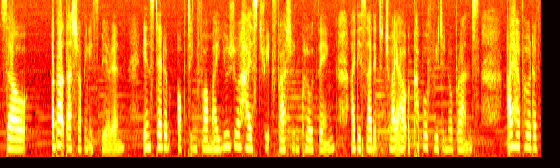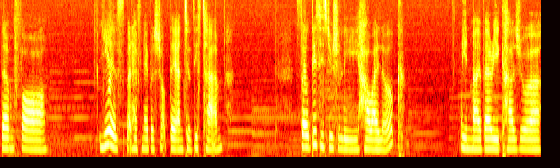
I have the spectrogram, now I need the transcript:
So about that shopping experience, instead of opting for my usual high street fashion clothing, I decided to try out a couple of regional brands. I have heard of them for years but have never shopped there until this time. So this is usually how I look in my very casual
